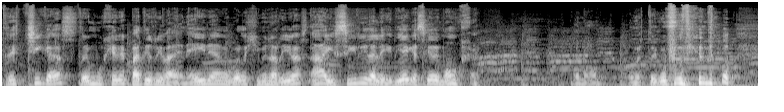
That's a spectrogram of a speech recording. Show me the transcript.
tres chicas, tres mujeres, Patti Rivadeneira, me acuerdo, Jimena Rivas. Ah, y Sigrid Alegría que hacía de monja. ¿O no? ¿O me estoy confundiendo?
